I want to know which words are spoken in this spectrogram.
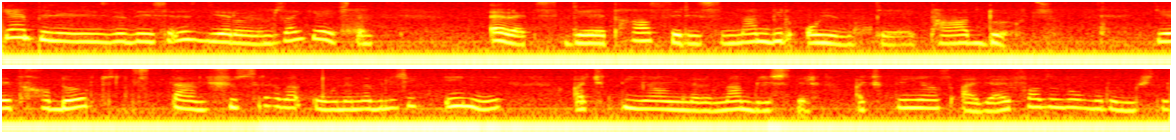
Gameplay'i izlediyseniz diğer oyunumuza geçtim. Evet, GTA serisinden bir oyun. GTA 4. GTA 4 cidden şu sıralar oynanabilecek en iyi açık dünya oyunlarından birisidir. Açık dünyası acayip fazla doldurulmuştur.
